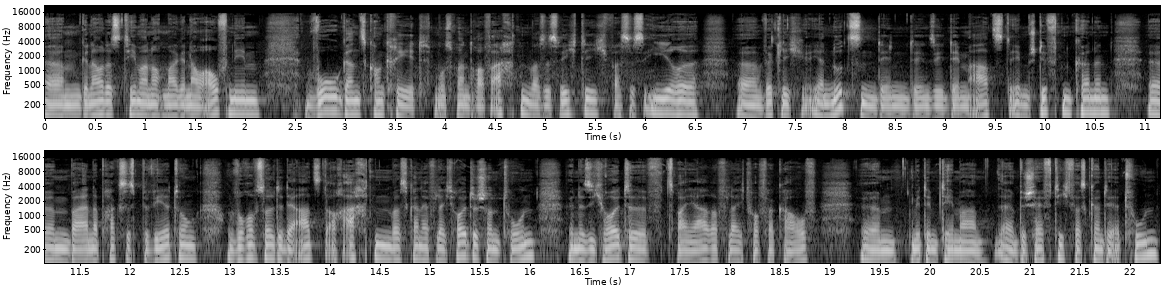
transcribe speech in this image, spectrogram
ähm, genau das Thema nochmal genau aufnehmen. Wo ganz konkret muss man darauf achten? Was ist wichtig? Was ist Ihre äh, wirklich Ihr Nutzen, den, den Sie dem Arzt eben stiften können ähm, bei einer Praxisbewertung? Und worauf sollte der Arzt auch achten? Was kann er vielleicht heute schon tun, wenn er sich heute zwei Jahre vielleicht vor Verkauf ähm, mit dem Thema äh, beschäftigt. Was könnte er tun?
